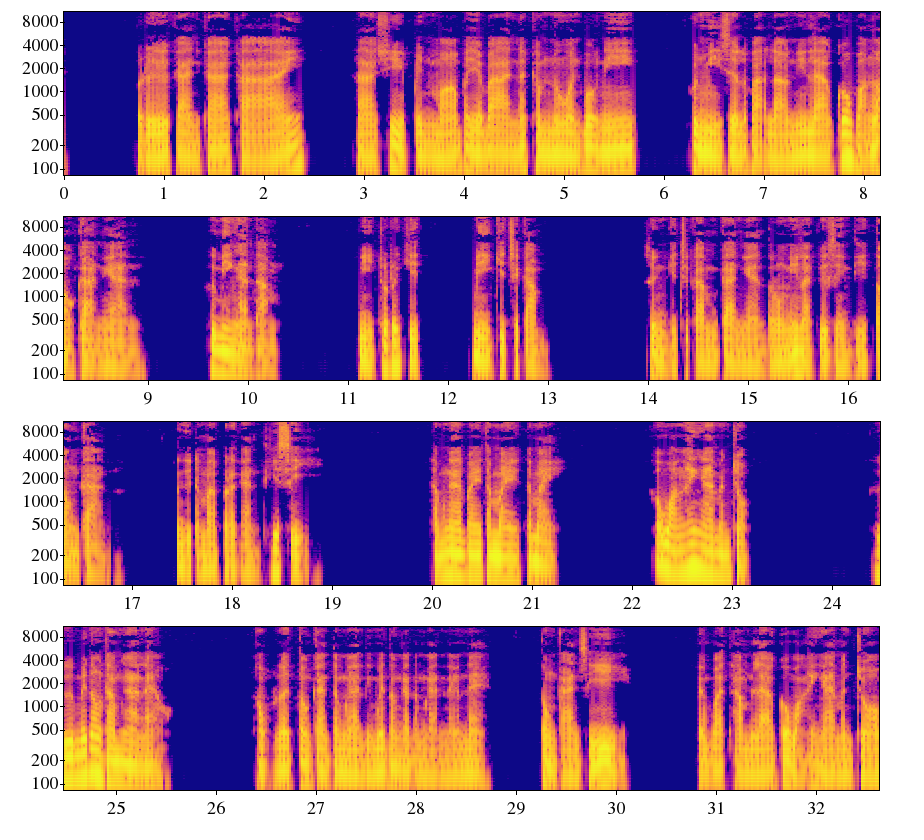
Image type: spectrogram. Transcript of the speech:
หรือการค้าขาย อาชีพเป็นหมอพยาบาลนักคำนวณพวกนี้ คุณมีศิลปะเหล่านี้แล้วก็หวังเอาการงาน คือมีงานทำมีธุรกิจ มีกิจกรรม ซึ่งกิจกรรมการงานตรงนี้แหละคือสิ่งที่ต้องการมันคือธรรมะประการที่สี่ทำงานไปทำไมทำไม ก็หวังให้งานมันจบ คือไม่ต้องทำงานแล้วเอาเราต้องการทำงานหรือไม่ต้องการทำงานนั่นแน่ ต้องการสิแต่ว่าทำแล้วก็หวังให้งานมันจบ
